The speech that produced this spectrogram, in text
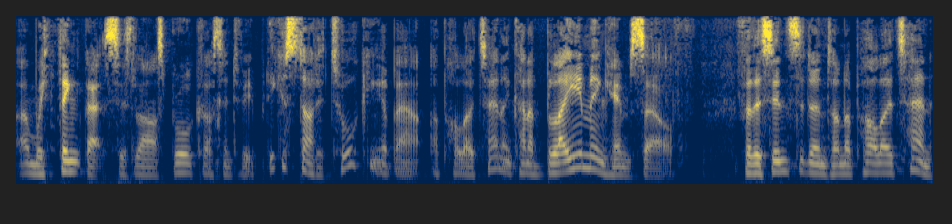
and we think that's his last broadcast interview. But he just started talking about Apollo 10 and kind of blaming himself for this incident on Apollo 10.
